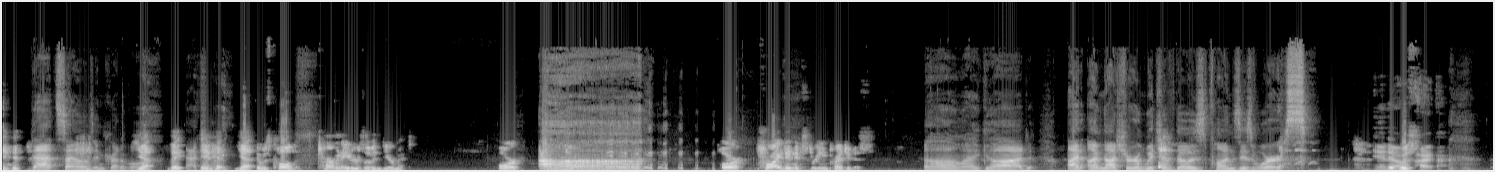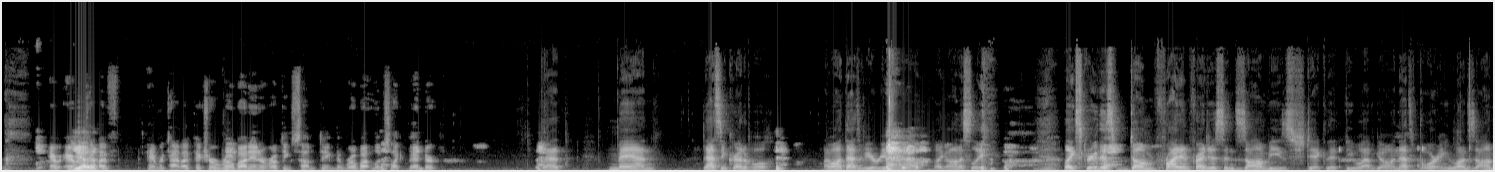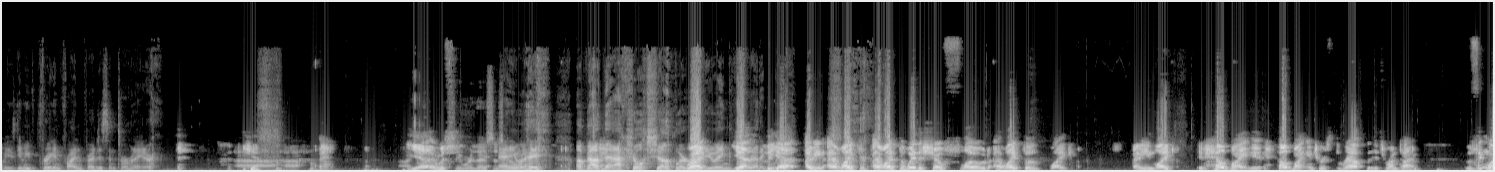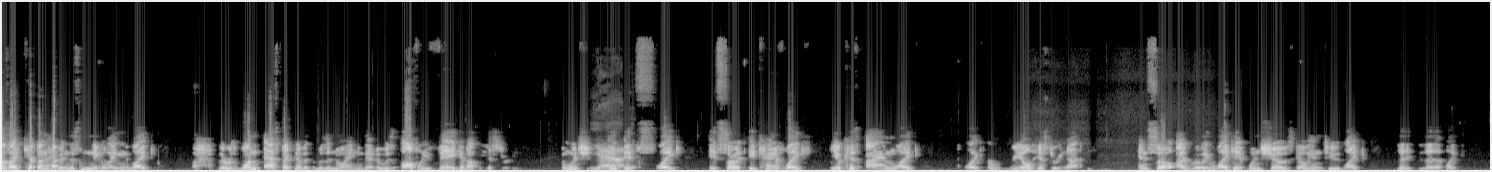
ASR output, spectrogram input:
That sounds incredible. Yeah, they Actually. it yeah it was called Terminators of Endearment or Ah! or Pride and Extreme Prejudice. oh my god. I, I'm not sure which of those puns is worse. You know, was- I, every, every Yeah. time I every time I picture a robot interrupting something, the robot looks like Bender. That man, that's incredible. I want that to be real now. Like honestly, like screw this dumb Pride and Prejudice and zombies shtick that people have going. That's boring. Who wants zombies? Give me friggin' Pride and Prejudice and Terminator. Uh, I Yeah, it was- see where this is going. Anyway, about the actual show we're Right. reviewing. Yeah, the uh, I mean, I like I liked the way the show flowed. I like the like, I mean, like it held my it held my interest throughout its runtime. The thing was, I kept on having this niggling like. there was one aspect of it that was annoying. That it was awfully vague about the history, in which Yeah. it, it's like it's so it, it kind of like you know because I'm like like a real history nut, and so I really like it when shows go into like the the like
